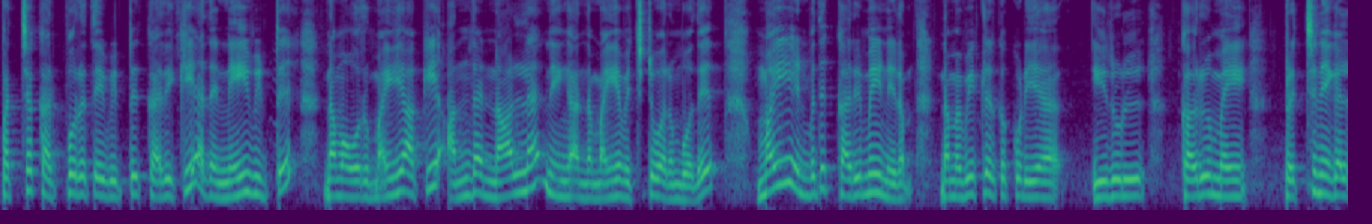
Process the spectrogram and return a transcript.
பச்சை கற்பூரத்தை விட்டு கருக்கி அதை நெய் விட்டு நம்ம ஒரு மையாக்கி அந்த நாளில் நீங்கள் அந்த மையை வச்சுட்டு வரும்போது மை என்பது கருமை நிறம். நம்ம வீட்டில் இருக்கக்கூடிய இருள் கருமை பிரச்சனைகள்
